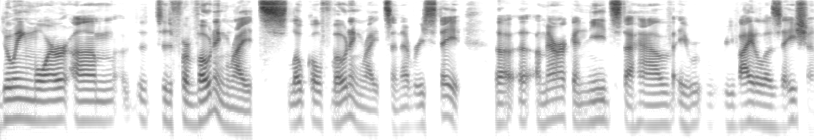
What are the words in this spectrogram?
doing more um, uh, to, for voting rights, local voting rights in every state. Uh, America needs to have a re- revitalization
